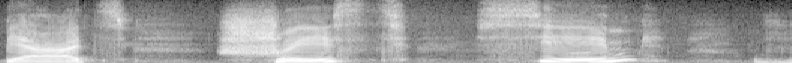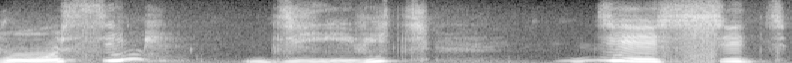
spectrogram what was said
пять шесть, семь, восемь, девять, десять.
